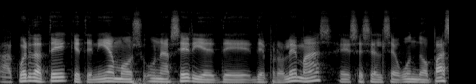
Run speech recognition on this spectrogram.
acuérdate que teníamos una serie de problemas, ese es el segundo paso.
